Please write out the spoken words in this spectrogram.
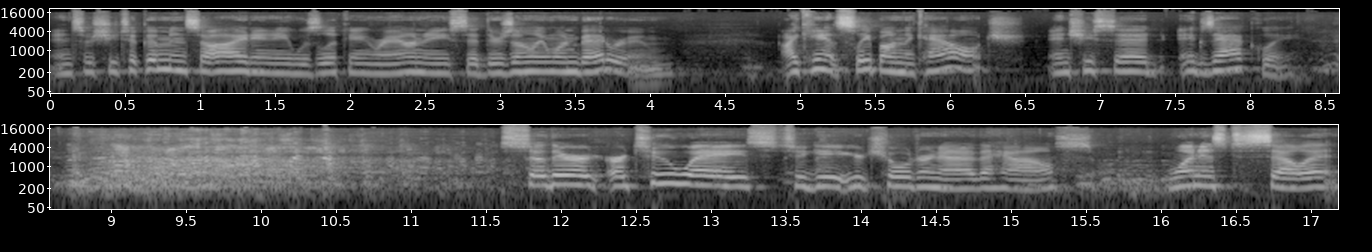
And so she took him inside, and he was looking around, and he said, There's only one bedroom. I can't sleep on the couch. And she said, Exactly. so there are two ways to get your children out of the house one is to sell it,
